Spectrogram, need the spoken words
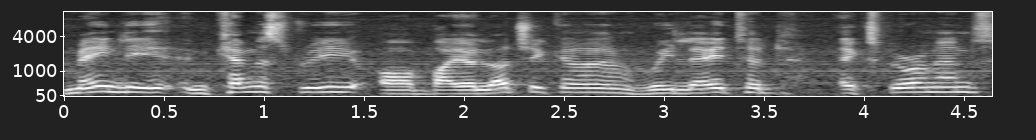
mainly in chemistry or biological related experiments,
